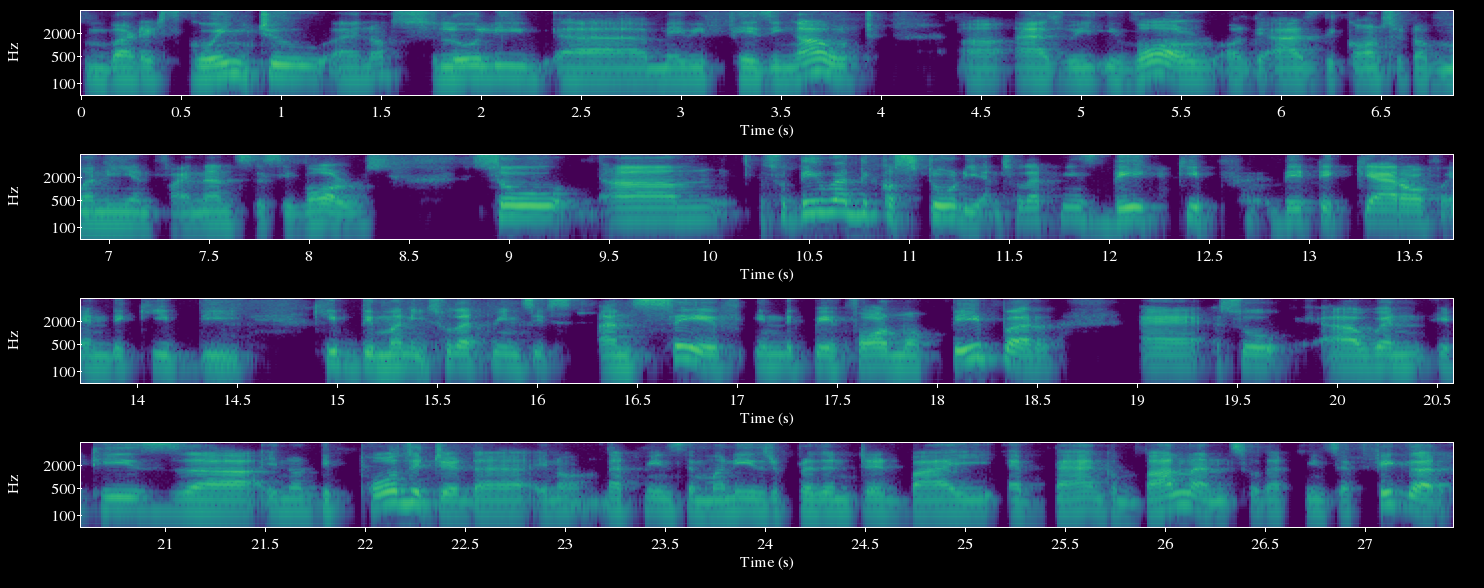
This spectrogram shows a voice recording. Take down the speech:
but it's going to you know slowly uh, maybe phasing out uh, as we evolve or the, as the concept of money and finances evolves so um so they were the custodian so that means they keep they take care of and they keep the keep the money. So that means it's unsafe in the form of paper. Uh, so uh, when it is, uh, you know, deposited, uh, you know, that means the money is represented by a bank balance. So that means a figure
